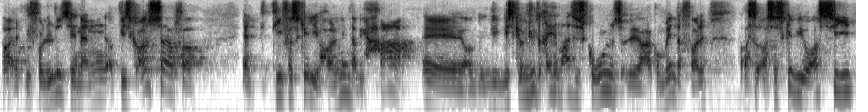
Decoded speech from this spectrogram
for, at vi får lyttet til hinanden, og vi skal også sørge for, at de forskellige holdninger, vi har, øh, og vi, vi skal jo lytte rigtig meget til skolens øh, argumenter for det, og så, og så skal vi jo også sige,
